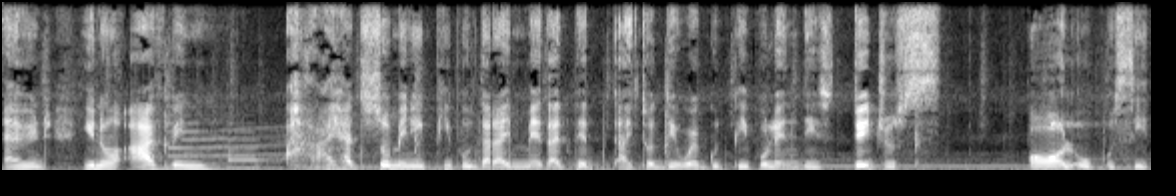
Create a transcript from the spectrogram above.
And you know i've been i had so many people that i met. I thought i thought they were good people and they they just all opposite.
